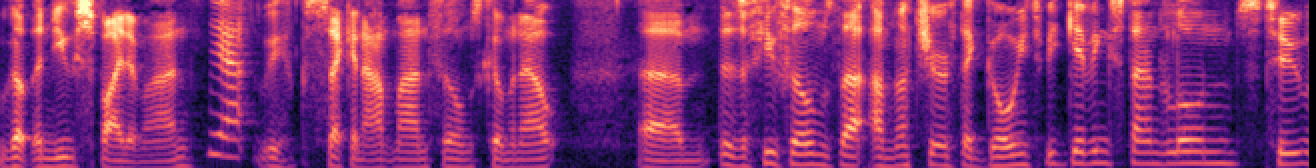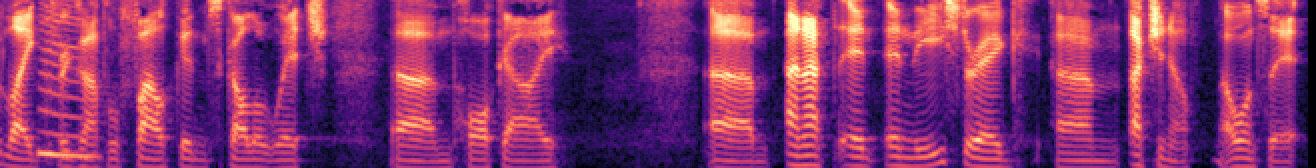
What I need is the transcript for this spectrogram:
We've got the new Spider Man. Yeah. We have second Ant Man films coming out. Um, there's a few films that I'm not sure if they're going to be giving standalones to, like Hmm. for example, Falcon, Scarlet Witch, um, Hawkeye, um, and at, in, in the Easter egg, um, actually no, I won't say it.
